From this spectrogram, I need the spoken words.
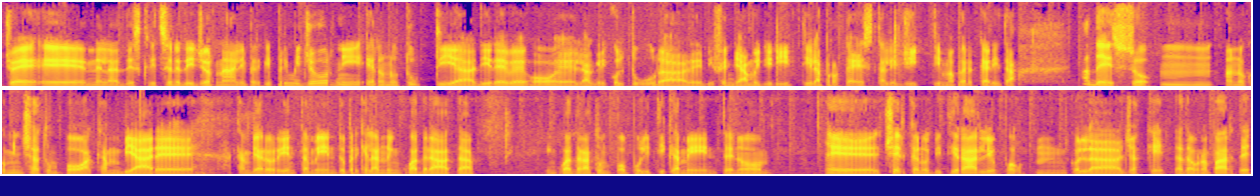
cioè eh, nella descrizione dei giornali, perché i primi giorni erano tutti a dire oh, eh, l'agricoltura, eh, difendiamo i diritti, la protesta legittima, per carità. Adesso mh, hanno cominciato un po' a cambiare, a cambiare orientamento perché l'hanno inquadrata, inquadrata un po' politicamente, no? E cercano di tirarli un po' mh, con la giacchetta da una parte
